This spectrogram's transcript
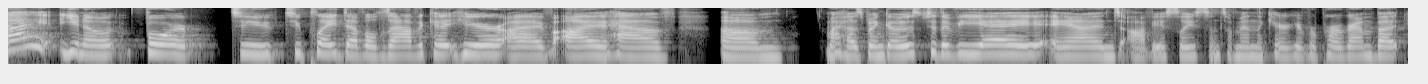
I, you know, for to to play devil's advocate here, I've I have um, my husband goes to the VA, and obviously since I'm in the caregiver program, but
